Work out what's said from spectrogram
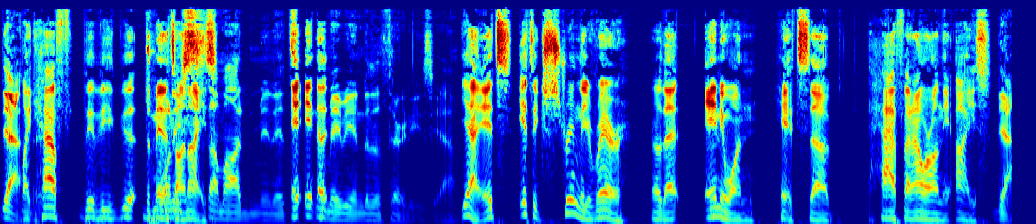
Yeah, Like half the the, the, the minutes on ice. some odd minutes, It- it- uh, maybe into the 30s. Yeah. Yeah, it's it's extremely rare that anyone hits uh, half an hour on the ice. Yeah.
